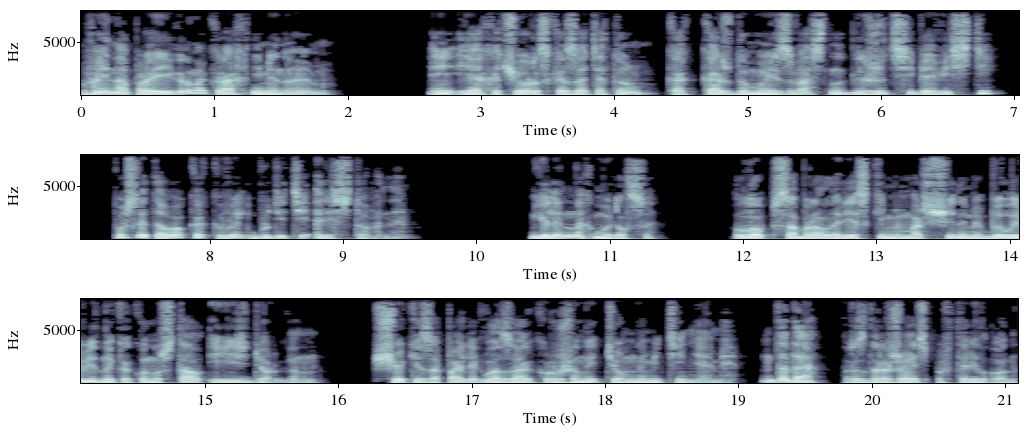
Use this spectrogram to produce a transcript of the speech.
Война проиграна, крах неминуем. И я хочу рассказать о том, как каждому из вас надлежит себя вести после того, как вы будете арестованы. Гелен нахмурился. Лоб собрал резкими морщинами, было видно, как он устал и издерган. Щеки запали, глаза окружены темными тенями. «Да — Да-да, — раздражаясь, повторил он.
